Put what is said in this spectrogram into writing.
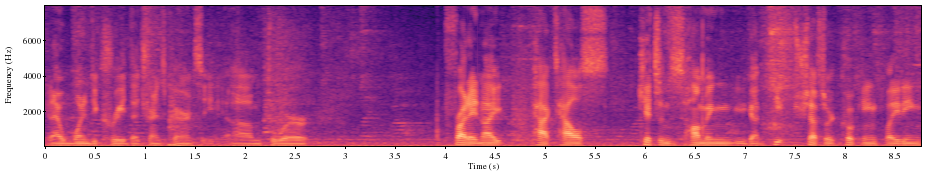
and I wanted to create that transparency um, to where Friday night, packed house, kitchen's humming. You got chefs are cooking, plating.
